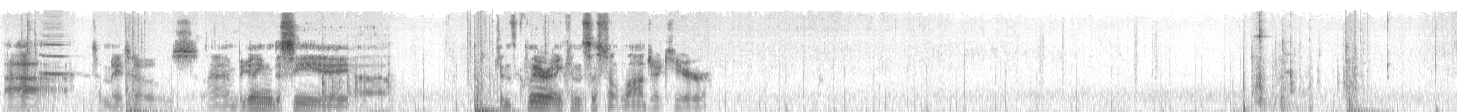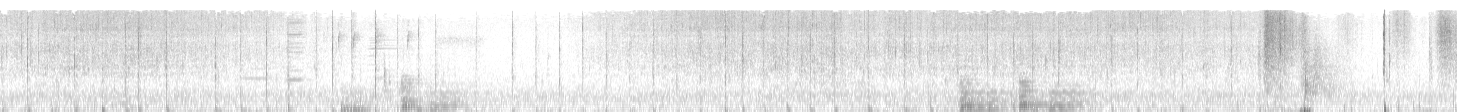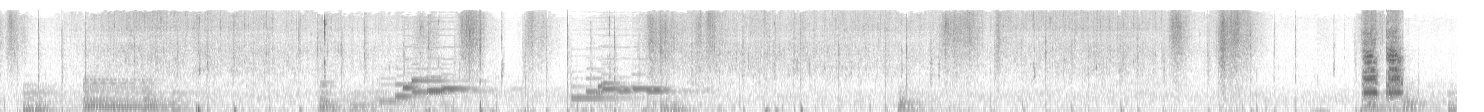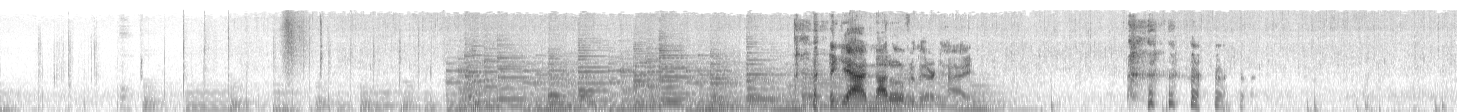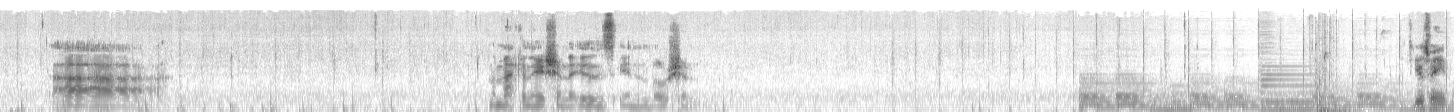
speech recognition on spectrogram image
Ah, tomatoes. I'm beginning to see a uh, clear and consistent logic here. Yeah, not over there, guy. ah. The machination is in motion. Excuse me.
